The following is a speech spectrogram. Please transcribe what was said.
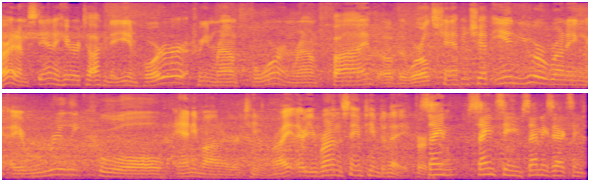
All right, I'm standing here talking to Ian Porter between round four and round five of the World Championship. Ian, you are running a really cool anti-monitor team, right? Are you running the same team today? first of Same same team, same exact team.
